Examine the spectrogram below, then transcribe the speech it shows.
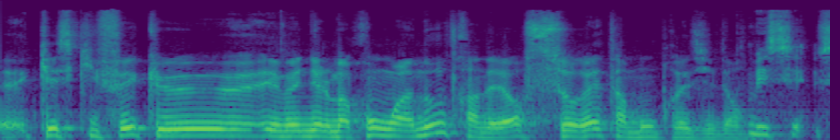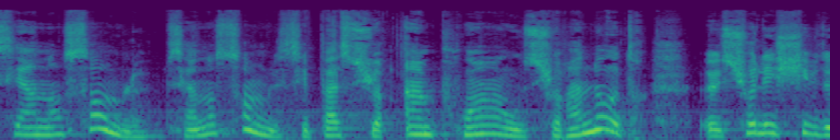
euh, qu'est-ce qui fait que Emmanuel Macron ou un autre, hein, d'ailleurs, serait un bon président? Mais c'est un ensemble. C'est un ensemble. C'est pas sur un point ou sur un autre. Euh, sur les chiffres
